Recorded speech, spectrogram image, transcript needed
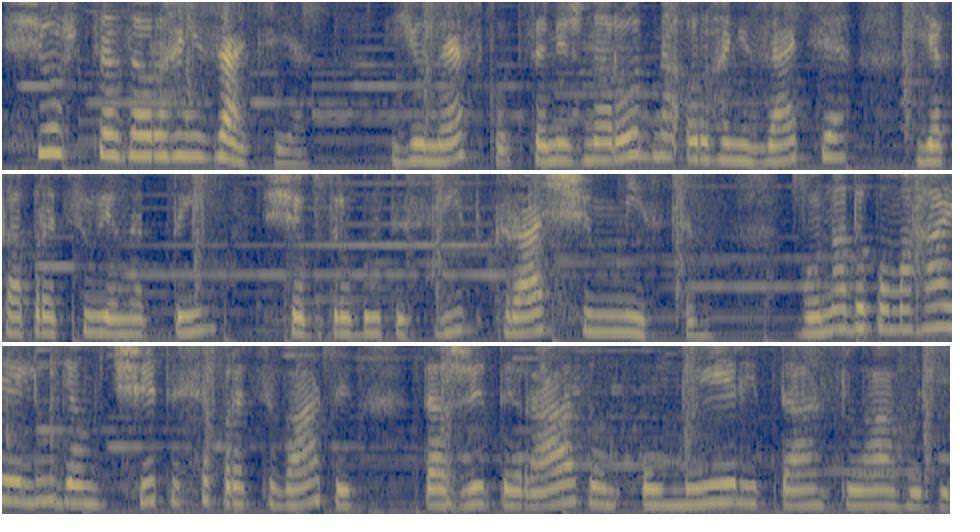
Що ж це за організація? ЮНЕСКО це міжнародна організація, яка працює над тим, щоб зробити світ кращим місцем. Вона допомагає людям вчитися працювати та жити разом у мирі та злагоді.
